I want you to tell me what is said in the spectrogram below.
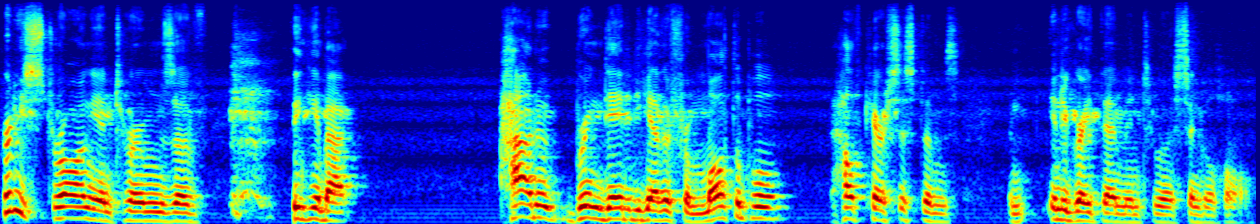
pretty strong in terms of thinking about how to bring data together from multiple healthcare systems and integrate them into a single whole.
